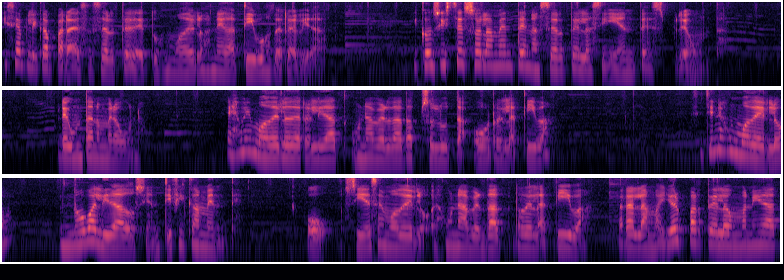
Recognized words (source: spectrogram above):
y se aplica para deshacerte de tus modelos negativos de realidad. Y consiste solamente en hacerte las siguientes preguntas. Pregunta número 1. ¿Es mi modelo de realidad una verdad absoluta o relativa? Si tienes un modelo no validado científicamente, o si ese modelo es una verdad relativa para la mayor parte de la humanidad,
